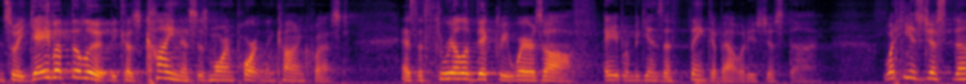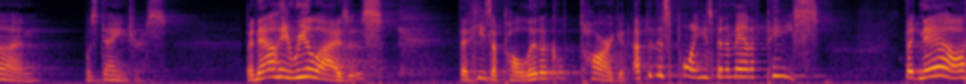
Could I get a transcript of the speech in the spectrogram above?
And so he gave up the loot because kindness is more important than conquest. As the thrill of victory wears off, Abram begins to think about what he's just done. What he has just done was dangerous. But now he realizes that he's a political target. Up to this point, he's been a man of peace. But now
